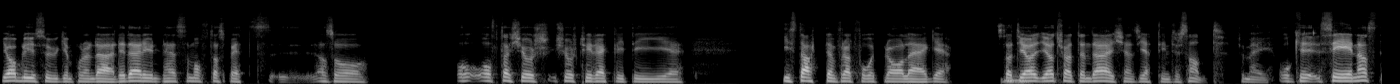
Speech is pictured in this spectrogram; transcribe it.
jag blir ju sugen på den där. Det där är ju en häst som ofta spets, eh, alltså ofta körs, körs tillräckligt i, eh, i starten för att få ett bra läge. Så att Mm. jag, jag tror att den där känns jätteintressant för mig. Och eh, senast,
